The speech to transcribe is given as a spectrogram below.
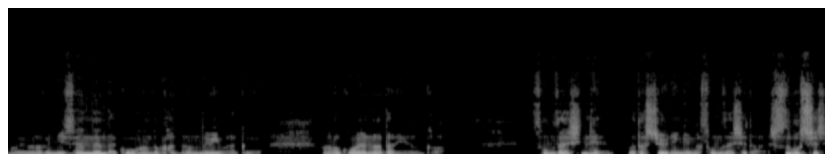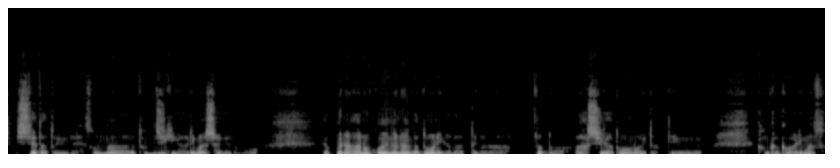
前はなんか2000年代後半とか何の意味もなく、あの公園のあたりなんか、存在し、ね、私という人間が存在してた、出没してたというね、そんな時期がありましたけども、やっぱりあの公園がなんかどうにかなってから、ちょっと足が遠のいたっていう感覚はあります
